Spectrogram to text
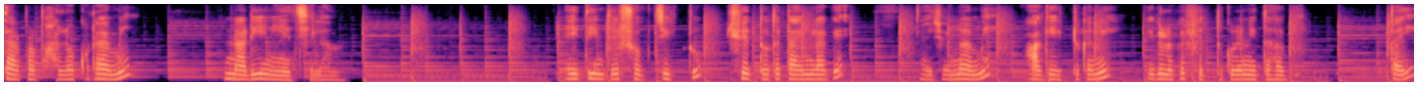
তারপর ভালো করে আমি নাড়িয়ে নিয়েছিলাম। এই তিনটে সবজি একটু সেদ্ধতে টাইম লাগে। তাই জন্য আমি আগে একটুখানি এগুলোকে সেদ্ধ করে নিতে হবে। তাই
